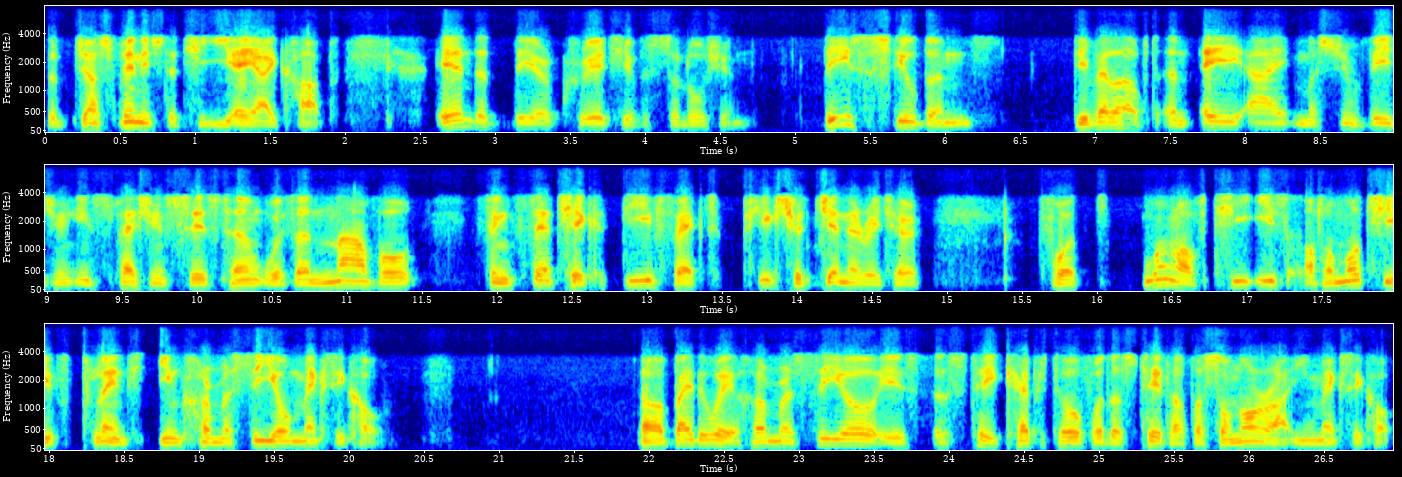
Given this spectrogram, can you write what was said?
the just finished the TEAI Cup and their creative solution. These students developed an AI machine vision inspection system with a novel synthetic defect picture generator for one of TE's automotive plants in Hermosillo, Mexico. Uh, by the way, Hermosillo is the state capital for the state of Sonora in Mexico.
